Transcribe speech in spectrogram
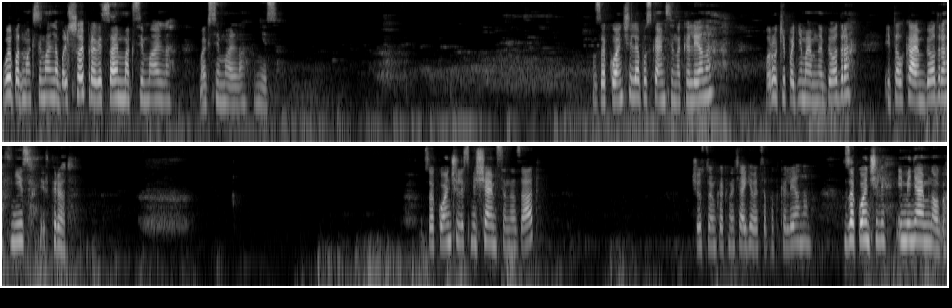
Выпад максимально большой, провисаем максимально, максимально вниз. Закончили, опускаемся на колено. Руки поднимаем на бедра и толкаем бедра вниз и вперед. Закончили, смещаемся назад. Чувствуем, как натягивается под коленом. Закончили и меняем ногу.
